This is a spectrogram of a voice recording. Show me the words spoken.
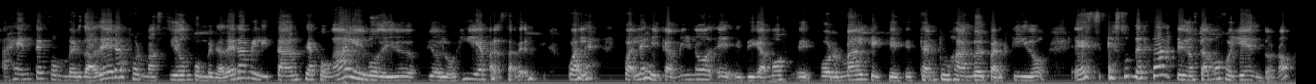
a gente con verdadera formación, con verdadera militancia, con algo de ideología para saber cuál es, cuál es el camino, eh, digamos, formal que, que, está empujando el partido. Es, es un desastre, nos estamos oyendo, ¿no?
